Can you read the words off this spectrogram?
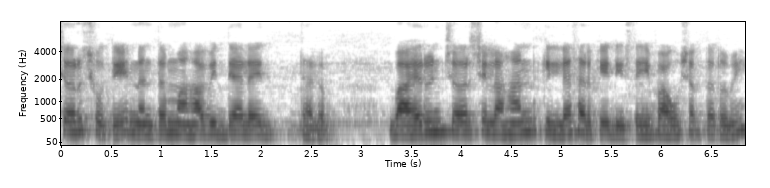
चर्च होते नंतर महाविद्यालय झालं. बाहेरून चर्च लहान किल्ल्यासारखे दिसते हे पाहू शकता तुम्ही.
